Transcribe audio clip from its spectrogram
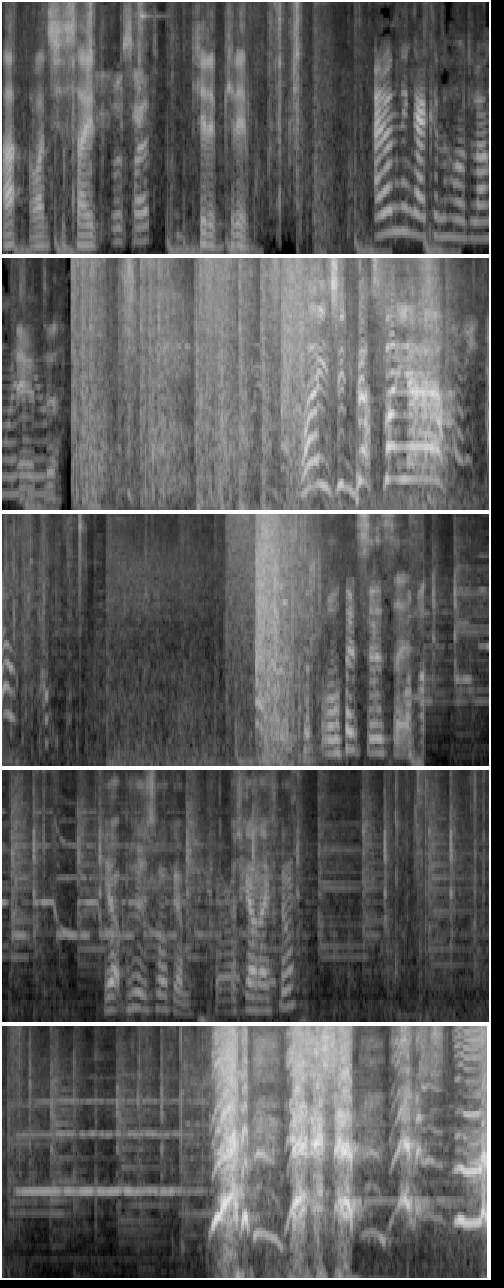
Ah, one side. Kill him, kill him. I don't think I can hold long with you. Why is in burst fire? What's this? uh? Ja, precies, smoke hem. Als je aan knife nu?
